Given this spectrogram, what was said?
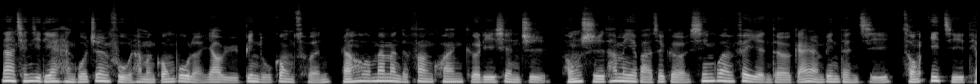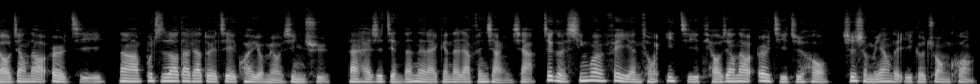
那前几天韩国政府他们公布了要与病毒共存，然后慢慢的放宽隔离限制，同时他们也把这个新冠肺炎的感染病等级从一级调降到二级。那不知道大家对这一块有没有兴趣？但还是简单的来跟大家分享一下，这个新冠肺炎从一级调降到二级之后是什么样的一个状况。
